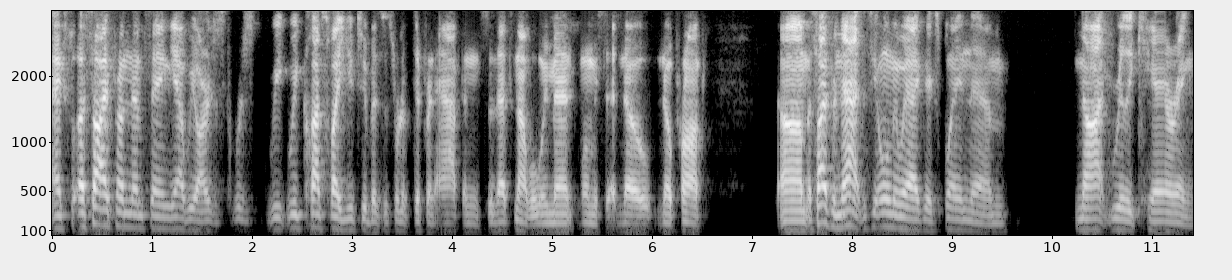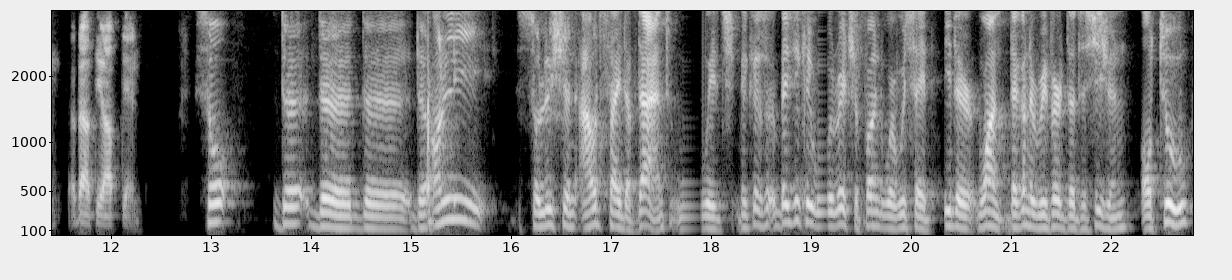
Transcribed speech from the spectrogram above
aside from them saying, yeah, we are just we're just we, we classify YouTube as a sort of different app, and so that's not what we meant when we said no no prompt. Um. Aside from that, it's the only way I could explain them not really caring about the opt-in. So the the the the only solution outside of that, which because basically we reach a point where we said either one, they're going to revert the decision, or two,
